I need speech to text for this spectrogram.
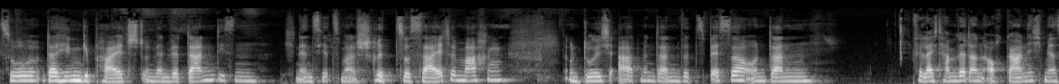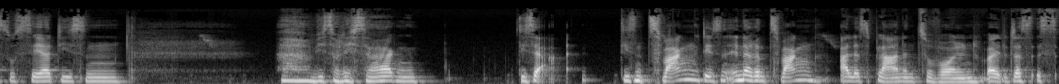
so dahin gepeitscht. Und wenn wir dann diesen, ich nenne es jetzt mal Schritt zur Seite machen und durchatmen, dann wird's besser und dann vielleicht haben wir dann auch gar nicht mehr so sehr diesen, ah, wie soll ich sagen, diese diesen Zwang, diesen inneren Zwang, alles planen zu wollen, weil das ist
